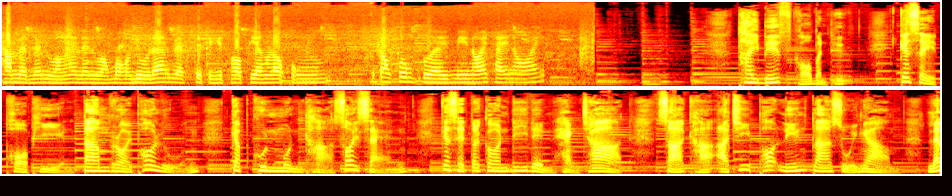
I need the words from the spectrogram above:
ทำแบบในหลวงไงในหลวงบอกอยู่ได้แบบเศรษฐกิจพอเพียงเราคงไม่ต้องฟุ่มเฟือยมีน้อยใช้น้อย ไทยเบฟขอบันทึก เกษตรพอเพียงตามรอยพ่อหลวง กับคุณมนทาสร้อยแสง เกษตรกรดีเด่นแห่งชาติ สาขาอาชีพเพาะเลี้ยงปลาสวยงาม และ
